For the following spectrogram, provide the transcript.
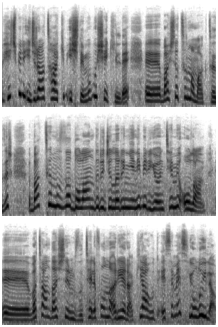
hiçbir icra takip işlemi bu şekilde e, başlatılmamaktadır. Baktığımızda dolandırıcıların yeni bir yöntemi olan e, vatandaşlarımızı telefonla arayarak yahut SMS yoluyla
